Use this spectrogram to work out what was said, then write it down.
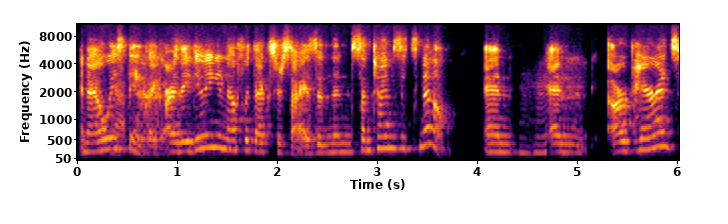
And i always Yeah. think like are they doing enough with exercise? And then sometimes it's no. And Mhm. and our parents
